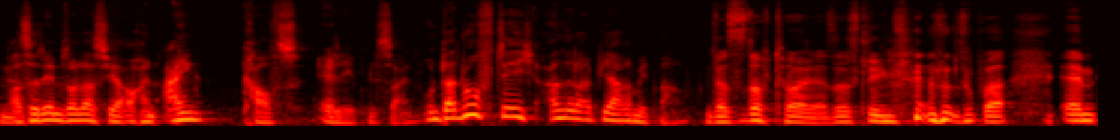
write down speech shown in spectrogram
Ja. Außerdem soll das ja auch ein Einkaufserlebnis sein. Und da durfte ich anderthalb Jahre mitmachen. Das ist doch toll. Also das klingt super. Ähm,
